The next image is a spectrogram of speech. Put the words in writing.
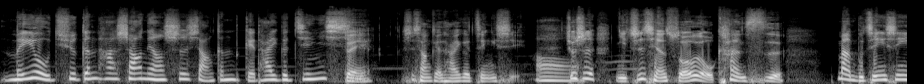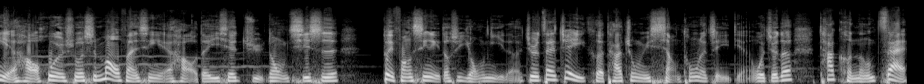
没有去跟他商量，是想跟给他一个惊喜。对，是想给他一个惊喜，哦，就是你之前所有看似漫不经心也好，或者说是冒犯性也好的一些举动，其实对方心里都是有你的。就是在这一刻，他终于想通了这一点。我觉得他可能在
